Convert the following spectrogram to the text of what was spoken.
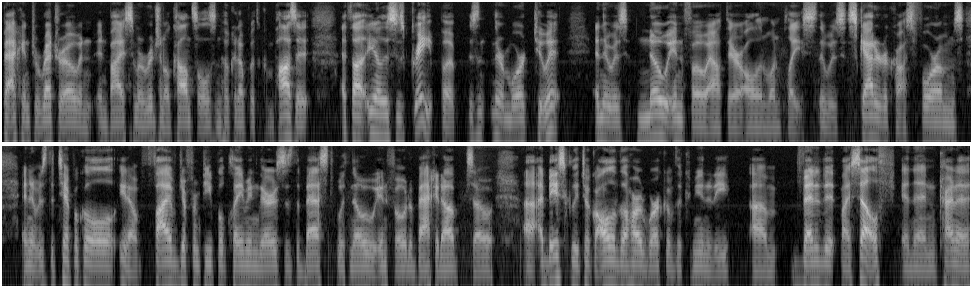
back into retro and, and buy some original consoles and hook it up with composite i thought you know this is great but isn't there more to it and there was no info out there all in one place. It was scattered across forums, and it was the typical, you know, five different people claiming theirs is the best with no info to back it up. So uh, I basically took all of the hard work of the community um, vetted it myself and then kind of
